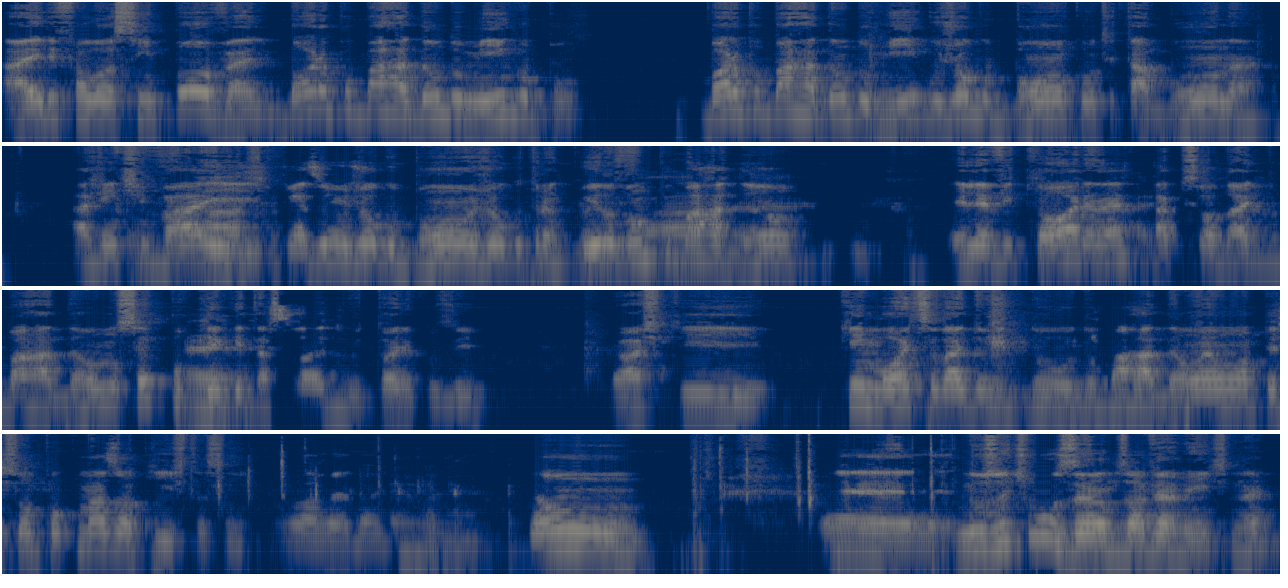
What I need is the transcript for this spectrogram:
Aí ele falou assim: pô, velho, bora pro Barradão domingo, pô. Bora pro Barradão domingo, jogo bom contra Itabuna. A gente vai fácil. fazer um jogo bom, um jogo tranquilo. Vamos pro Barradão. É. Ele é Vitória, né? Tá com saudade do Barradão. Não sei por é. que ele tá com saudade do Vitória, inclusive. Eu acho que quem morre de saudade do, do, do, Barradão é uma pessoa um pouco masoquista, assim, na verdade. Então, é, nos últimos anos, obviamente, né?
